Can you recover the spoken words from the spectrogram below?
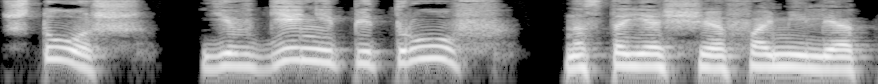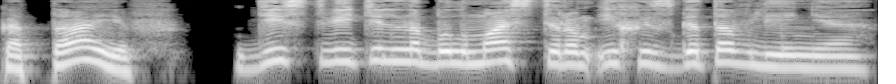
Что ж, Евгений Петров настоящая фамилия Катаев, действительно был мастером их изготовления.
